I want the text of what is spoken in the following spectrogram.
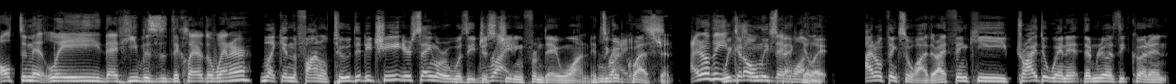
ultimately that he was declared the winner? like in the final two, did he cheat? You're saying, or was he just Right. cheating from day one? It's a Right. good question. I don't think we can only from day one. speculate. I don't think so either. I think he tried to win it, then realized he couldn't,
